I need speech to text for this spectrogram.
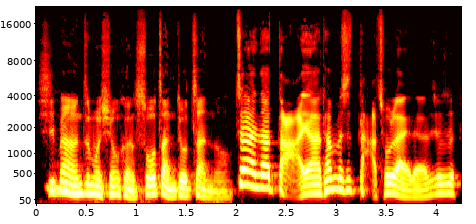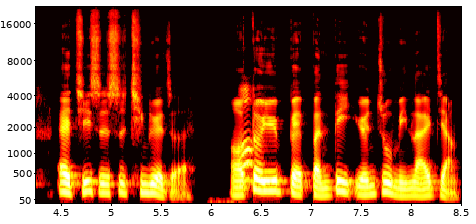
西班牙人这么凶狠，说战就战哦，战啊打呀，他们是打出来的，就是哎，其实是侵略者哎哦，哦，对于本本地原住民来讲，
